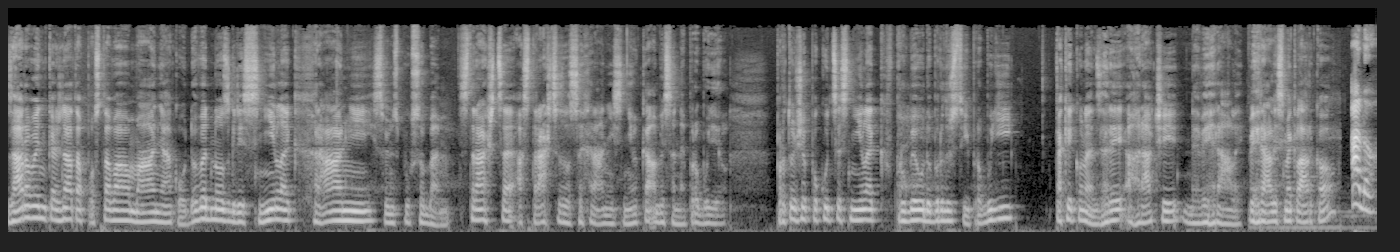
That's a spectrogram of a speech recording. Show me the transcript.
Zároveň každá ta postava má nějakou dovednost, kdy snílek chrání svým způsobem strážce a strážce zase chrání snílka, aby se neprobudil. Protože pokud se snílek v průběhu dobrodružství probudí, tak je konec hry a hráči nevyhráli. Vyhráli jsme, Klárko? Ano.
